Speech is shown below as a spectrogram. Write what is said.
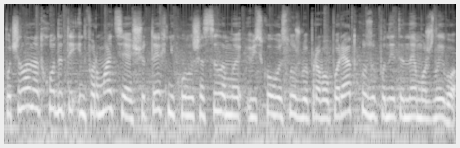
Почала надходити інформація, що техніку лише силами військової служби правопорядку зупинити неможливо.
